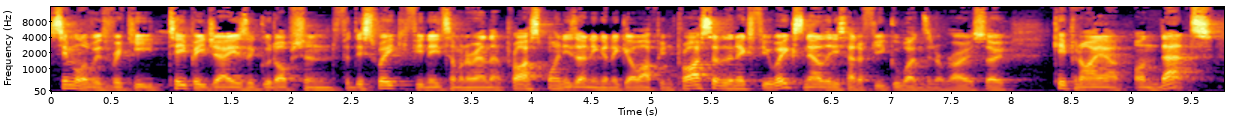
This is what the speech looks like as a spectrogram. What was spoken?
Similar with Ricky, TPJ is a good option for this week. If you need someone around that price point, he's only going to go up in price over the next few weeks now that he's had a few good ones in a row. So keep an eye out on that.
